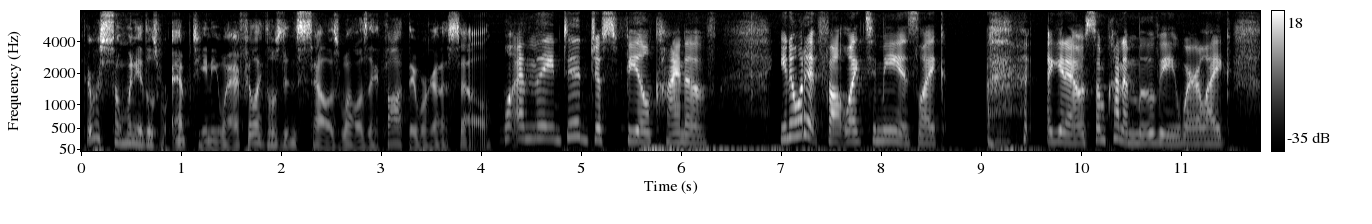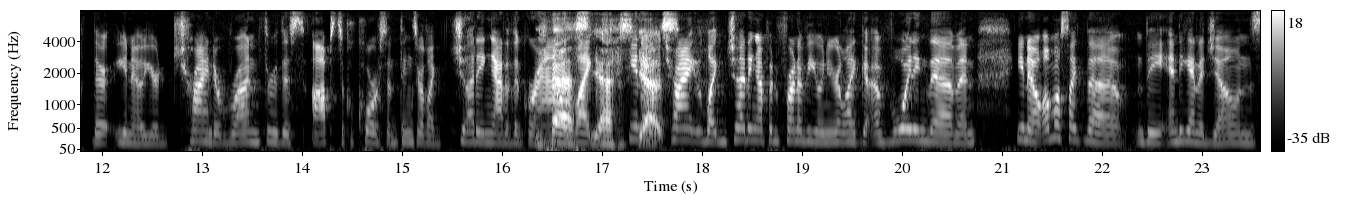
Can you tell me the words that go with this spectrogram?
there were so many of those were empty anyway. I feel like those didn't sell as well as they thought they were going to sell. Well, and they did just feel kind of, you know what it felt like to me is like, you know, some kind of movie where like they're, you know, you're trying to run through this obstacle course and things are like jutting out of the ground, Yes, like yes, you know, yes. trying like jutting up in front of you, and you're like avoiding them, and you know, almost like the the Indiana Jones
